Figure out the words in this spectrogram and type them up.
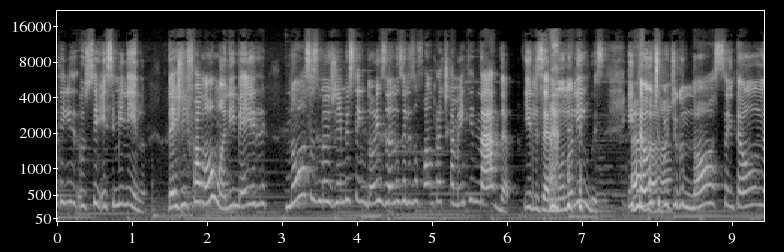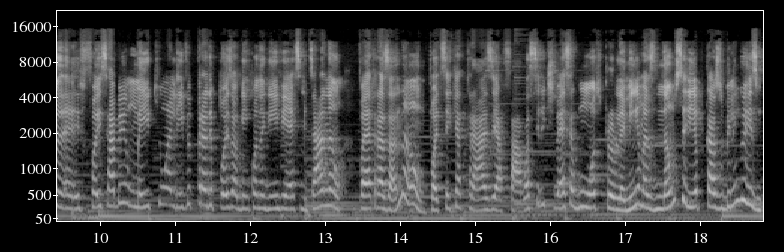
tem esse menino? Daí a gente falou, um ano e meio. Ele, Nossa, os meus gêmeos têm dois anos, eles não falam praticamente nada. E eles eram monolíngues. Então, uhum. tipo, eu digo, nossa, então é, foi, sabe, um meio que um alívio para depois alguém, quando alguém viesse me dizer, ah, não, vai atrasar. Não, pode ser que atrase a fala se ele tivesse algum outro probleminha, mas não seria por causa do bilinguismo.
